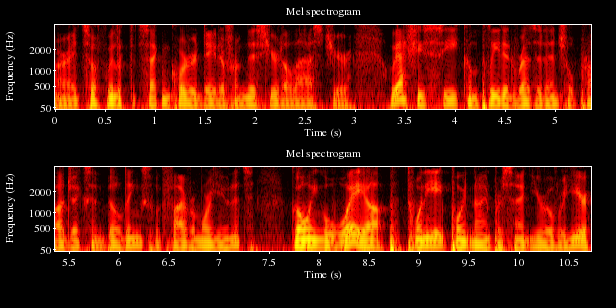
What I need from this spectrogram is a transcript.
All right, so if we looked at second quarter data from this year to last year, we actually see completed residential projects and buildings with five or more units going way up 28.9% year over year.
